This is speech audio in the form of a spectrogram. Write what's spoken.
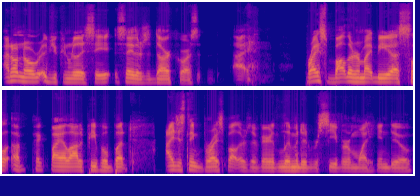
I don't know if you can really say say there's a dark horse. I, Brice Butler might be a, a pick by a lot of people, but I just think Brice Butler is a very limited receiver in what he can do.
